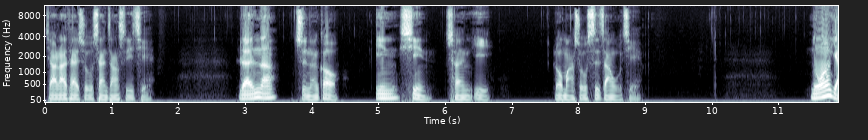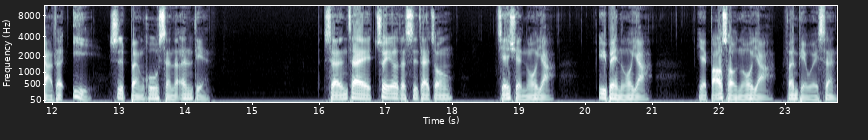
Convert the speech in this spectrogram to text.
加拉太书三章十一节。人呢？只能够因信称义。罗马书四章五节。挪亚的义是本乎神的恩典。神在罪恶的世代中拣选挪亚，预备挪亚，也保守挪亚，分别为圣，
